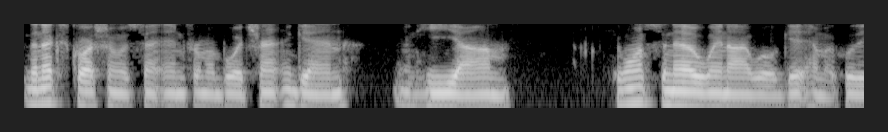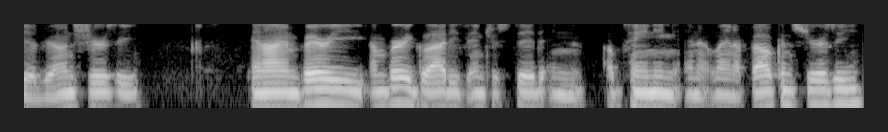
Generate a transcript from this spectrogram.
the next question was sent in from my boy Trent again, and he um he wants to know when I will get him a Julio Jones jersey. And I am very I'm very glad he's interested in obtaining an Atlanta Falcons jersey.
